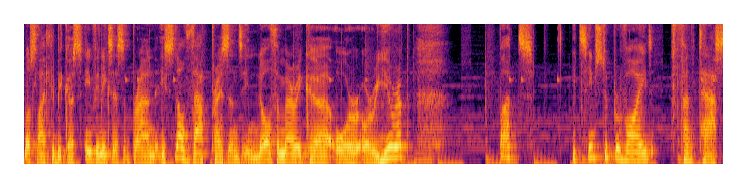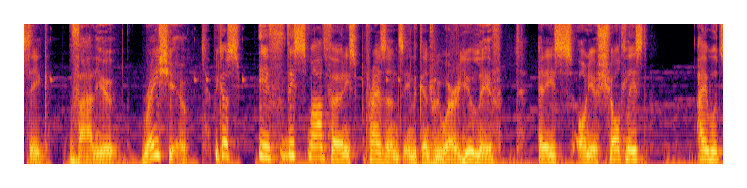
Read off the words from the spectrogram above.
most likely because Infinix as a brand is not that present in North America or, or Europe but it seems to provide fantastic value ratio. Because if this smartphone is present in the country where you live and is on your shortlist, I would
